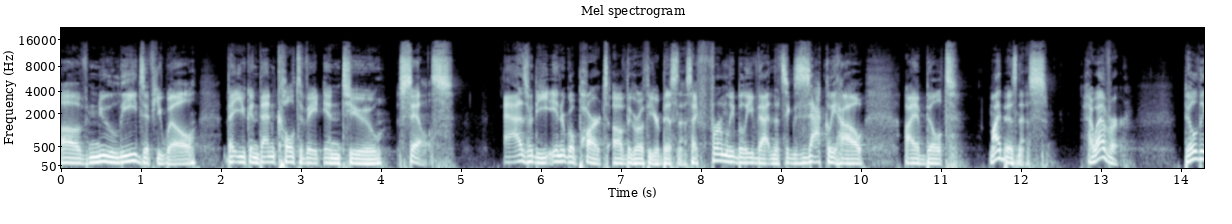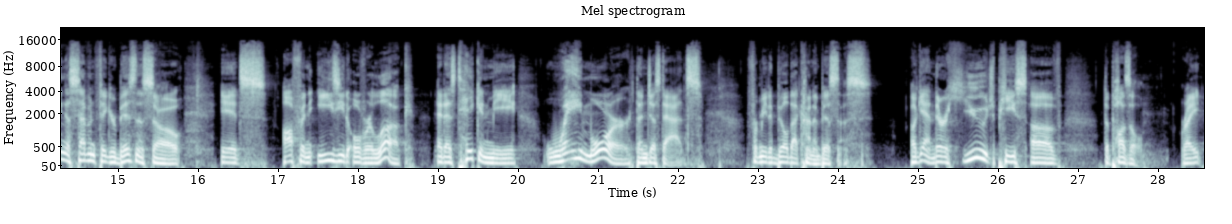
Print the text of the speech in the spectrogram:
of new leads, if you will, that you can then cultivate into sales. Ads are the integral part of the growth of your business. I firmly believe that, and that's exactly how I have built my business. However, building a seven figure business, so it's often easy to overlook it has taken me way more than just ads for me to build that kind of business. Again, they're a huge piece of the puzzle, right?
